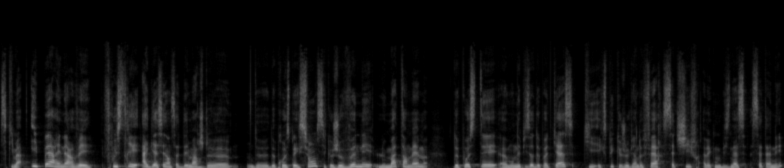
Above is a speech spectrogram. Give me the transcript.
ce qui m'a hyper énervé, frustré, agacé dans cette démarche de, de, prospection, c'est que je venais le matin même de poster euh, mon épisode de podcast qui explique que je viens de faire 7 chiffres avec mon business cette année.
